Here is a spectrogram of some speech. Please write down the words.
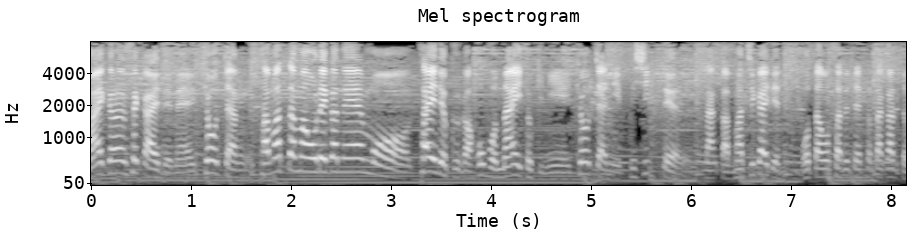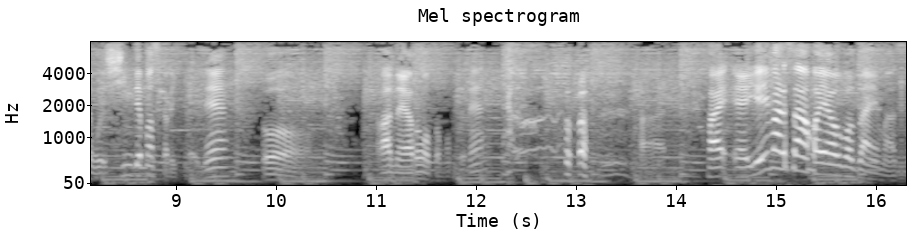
マイクラの世界でね、きょうちゃん、たまたま俺がね、もう、体力がほぼない時に、きょうちゃんにピシって、なんか間違いでボタン押されて叩かれて俺死んでますから一回ね。うん。あの野郎と思ってね。はい。はい、えー、ゆいまるさんおはようございます。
